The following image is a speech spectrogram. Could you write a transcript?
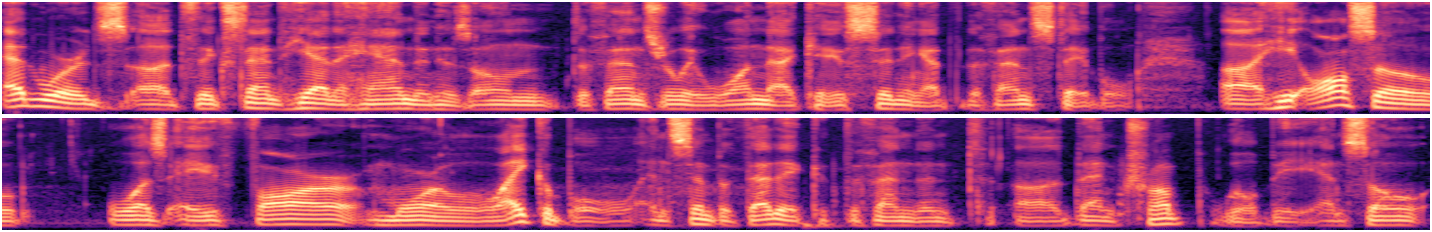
Edwards, uh, to the extent he had a hand in his own defense, really won that case sitting at the defense table. Uh, he also was a far more likable and sympathetic defendant uh, than Trump will be. And so,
